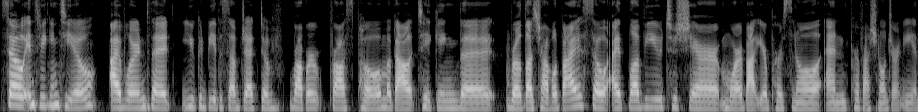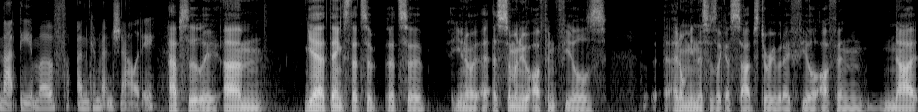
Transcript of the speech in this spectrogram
So in speaking to you i've learned that you could be the subject of robert frost's poem about taking the road less traveled by. So i'd love you to share more about your personal and professional journey in that theme of unconventionality. Absolutely. Um, yeah, thanks. That's a that's a you know as someone who often feels I don't mean this as like a sob story, but I feel often not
